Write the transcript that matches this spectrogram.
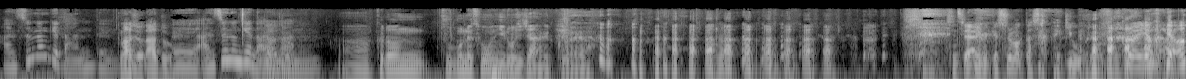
안 쓰는 게 나은데. 맞아, 나도. 네, 안 쓰는 게 나요 나도. 나는. 아, 그런 두 분의 소원 이루어지지 않을 거예요. 진짜 얄밉게 술 먹다 싹 베끼고 그래야지. 그러려고요.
